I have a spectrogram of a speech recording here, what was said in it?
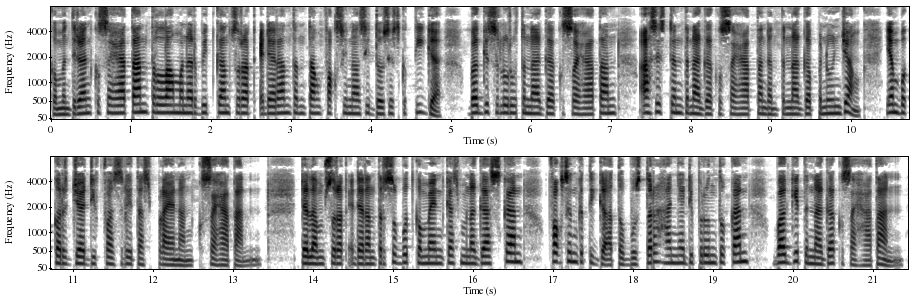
Kementerian Kesehatan telah menerbitkan surat edaran tentang vaksinasi dosis ketiga bagi seluruh tenaga kesehatan, asisten tenaga kesehatan, dan tenaga penunjang yang bekerja di fasilitas pelayanan kesehatan. Dalam surat edaran tersebut, Kemenkes menegaskan vaksin ketiga atau booster hanya diperuntukkan bagi tenaga kesehatan.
